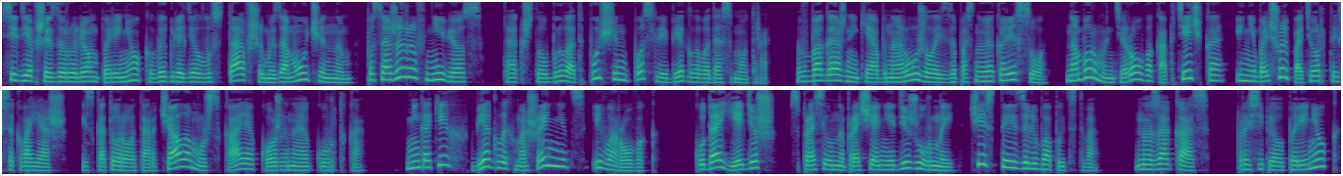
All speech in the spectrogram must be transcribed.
Сидевший за рулем паренек выглядел уставшим и замученным, пассажиров не вез, так что был отпущен после беглого досмотра. В багажнике обнаружилось запасное колесо, набор монтировок, аптечка и небольшой потертый саквояж, из которого торчала мужская кожаная куртка. Никаких беглых мошенниц и воровок. «Куда едешь?» — спросил на прощание дежурный, чисто из-за любопытства. «На заказ», — просипел паренек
